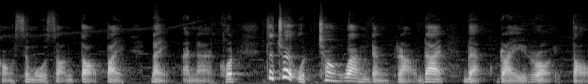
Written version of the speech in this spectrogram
ของสโมสรต่อไปในอนาคต จะช่วยอุดช่องว่างดังกล่าวได้แบบไร้รอยต่อ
